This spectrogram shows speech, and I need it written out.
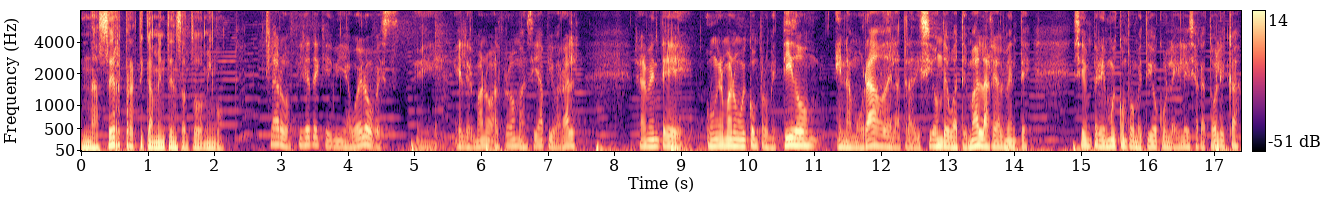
nacer prácticamente en Santo Domingo? Claro, fíjate que mi abuelo, pues, el hermano Alfredo Mancía Pivaral, realmente un hermano muy comprometido, enamorado de la tradición de Guatemala, realmente siempre muy comprometido con la Iglesia Católica.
